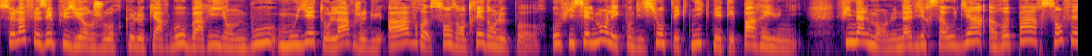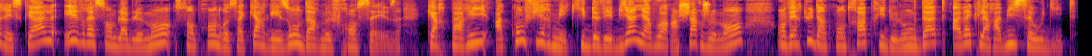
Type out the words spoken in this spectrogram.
Cela faisait plusieurs jours que le cargo Barry Yanbu mouillait au large du Havre sans entrer dans le port. Officiellement, les conditions techniques n'étaient pas réunies. Finalement, le navire saoudien repart sans faire escale et vraisemblablement sans prendre sa cargaison d'armes françaises. Car Paris a confirmé qu'il devait bien y avoir un chargement en vertu d'un contrat pris de longue date avec l'Arabie saoudite.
